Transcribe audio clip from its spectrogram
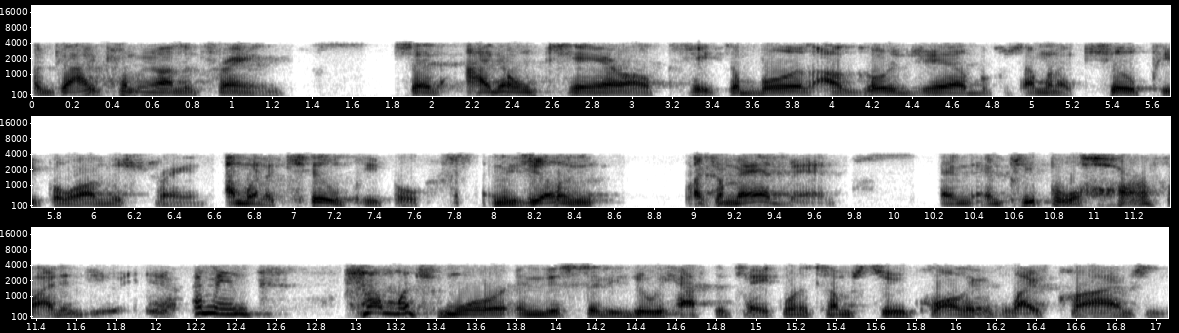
a guy coming on the train said, I don't care. I'll take a bullet. I'll go to jail because I'm going to kill people on this train. I'm going to kill people. And he's yelling like a madman. And, and people were horrified. And you, you know, I mean, how much more in this city do we have to take when it comes to quality of life crimes and,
